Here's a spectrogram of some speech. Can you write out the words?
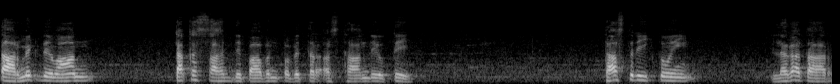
ਧਾਰਮਿਕ ਦੀਵਾਨ ਤਖਤ ਸਾਹਿਬ ਦੇ ਪਾਵਨ ਪਵਿੱਤਰ ਅਸਥਾਨ ਦੇ ਉੱਤੇ 10 ਤਰੀਕ ਤੋਂ ਹੀ ਲਗਾਤਾਰ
